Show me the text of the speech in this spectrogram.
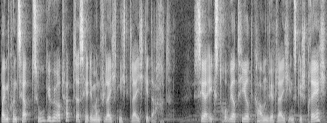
beim Konzert zugehört hat. Das hätte man vielleicht nicht gleich gedacht. Sehr extrovertiert kamen wir gleich ins Gespräch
